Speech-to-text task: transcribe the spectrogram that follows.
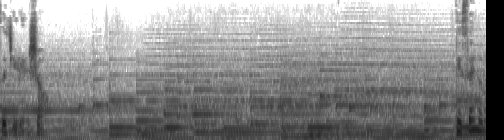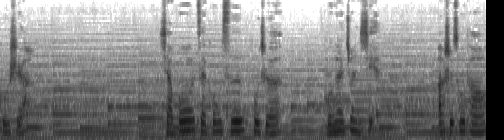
自己忍受。第三个故事，小波在公司负责文案撰写，二十出头，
